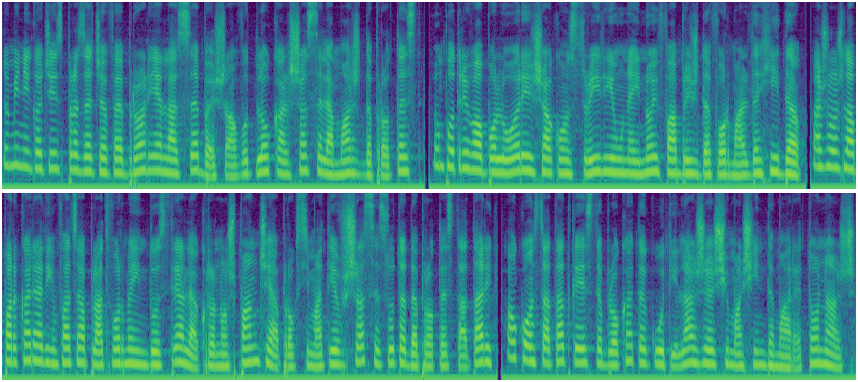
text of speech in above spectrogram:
Duminică 15 februarie la Sebeș a avut loc al șaselea marș de protest împotriva poluării și a construirii unei noi fabrici de formaldehidă. Ajunși la parcarea din fața platformei industriale a Cronoșpancei, aproximativ 600 de protestatari au constatat că este blocată cu utilaje și mașini de mare tonaj.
